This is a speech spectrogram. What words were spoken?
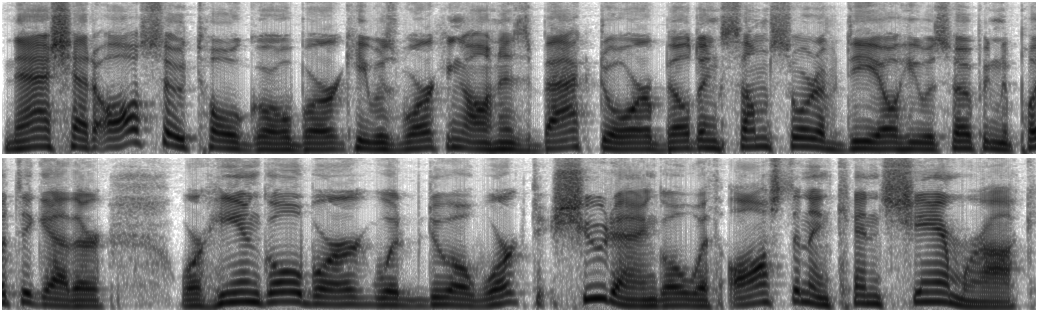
Nash had also told Goldberg he was working on his back door, building some sort of deal he was hoping to put together where he and Goldberg would do a worked shoot angle with Austin and Ken Shamrock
